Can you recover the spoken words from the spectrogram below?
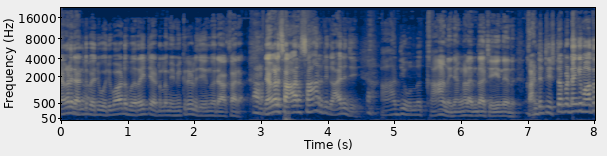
ഞങ്ങൾ രണ്ടുപേരും ഒരുപാട് വെറൈറ്റി ആയിട്ടുള്ള മിമിക്രികൾ ചെയ്യുന്ന ഒരു ആൾക്കാരാ. ഞങ്ങൾ സാർ സാർ ഒരു കാര്യം ചെയ്യും. ആദ്യം ഒന്ന് കാണ് ഞങ്ങൾ എന്താ ചെയ്യുന്നതെന്ന് കണ്ടിട്ട് ഇഷ്ടപ്പെട്ടെങ്കിൽ മാത്രം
